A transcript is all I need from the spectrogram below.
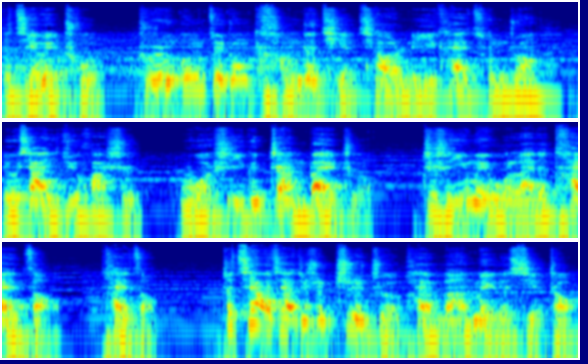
的结尾处，主人公最终扛着铁锹离开村庄，留下一句话是：“我是一个战败者，只是因为我来的太早，太早。”这恰恰就是智者派完美的写照。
